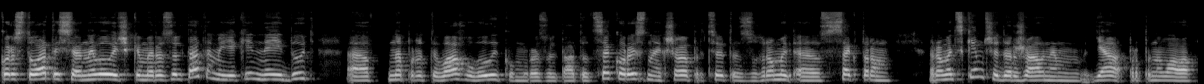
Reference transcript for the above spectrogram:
користуватися невеличкими результатами, які не йдуть на противагу великому результату. Це корисно, якщо ви працюєте з, грома... е, з сектором громадським чи державним. Я пропонувала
